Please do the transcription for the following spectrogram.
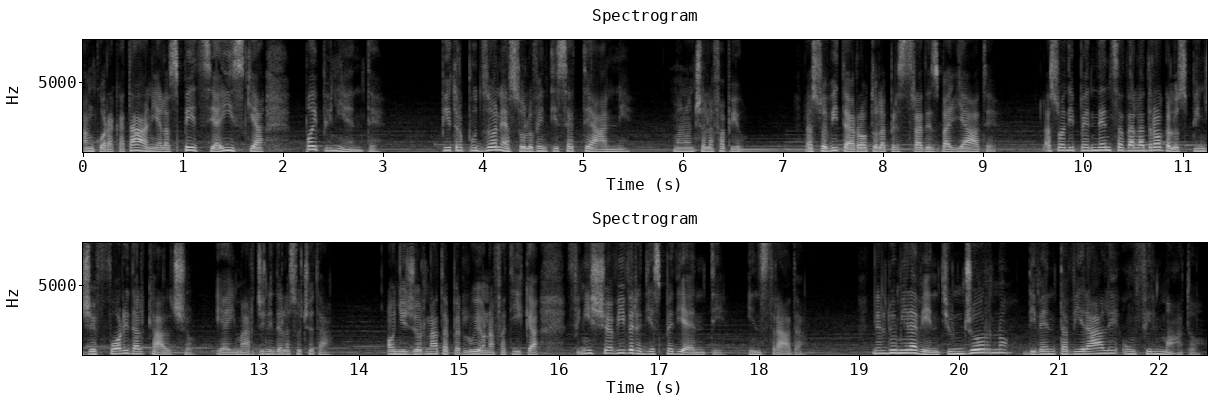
Ancora Catania, La Spezia, Ischia, poi più niente. Pietro Puzzone ha solo 27 anni, ma non ce la fa più. La sua vita rotola per strade sbagliate. La sua dipendenza dalla droga lo spinge fuori dal calcio e ai margini della società. Ogni giornata per lui è una fatica, finisce a vivere di espedienti, in strada. Nel 2020 un giorno diventa virale un filmato.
